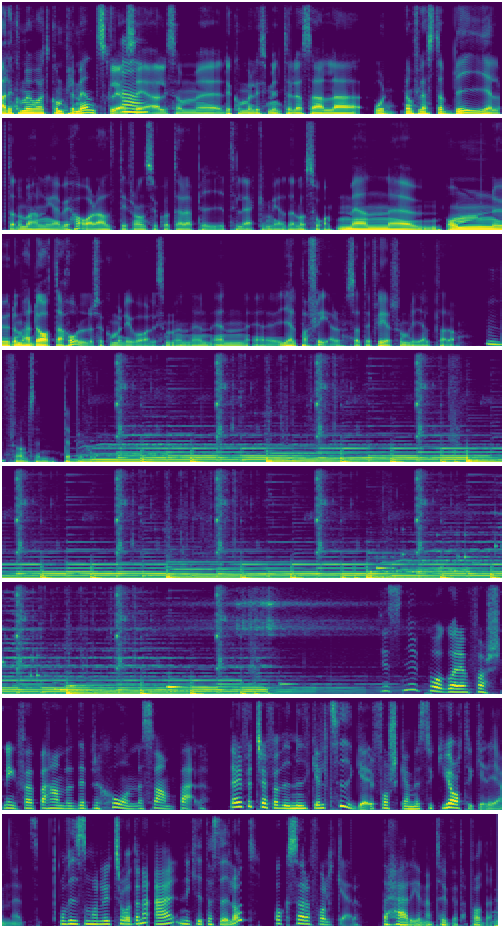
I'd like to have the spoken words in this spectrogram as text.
Ja, det kommer vara ett komplement skulle jag Ja. säga. Liksom, eh, det kommer liksom inte lösa alla, och de flesta blir hjälpta av de behandlingar vi har, allt ifrån psykoterapi till läkemedel och så. Men eh, om nu de här data håller så kommer det vara liksom en, en, en, eh, hjälpa fler, så att det är fler som blir hjälpta då, Mm. från sin depression. Pågår en forskning för att behandla depression med svampar. Därför träffar vi Mikael Tiger, forskande psykiatriker i ämnet. Och vi som håller i trådarna är Nikita Silot. Och Sara Folker. Det här är Naturvetarpodden.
